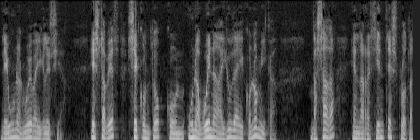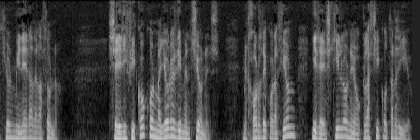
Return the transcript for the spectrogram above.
de una nueva iglesia. Esta vez se contó con una buena ayuda económica, basada en la reciente explotación minera de la zona. Se edificó con mayores dimensiones, mejor decoración y de estilo neoclásico tardío,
